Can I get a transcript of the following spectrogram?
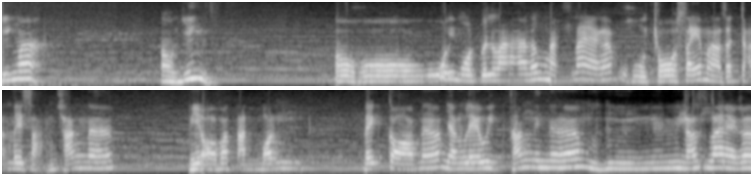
ยิงมาเอายิง โอ้โหหมดเวลาแล้วแมตช์แรกครับ โอ้โห โชว์เซฟมหัศจรรย์ไปสามครั้งนะครับ มีออกมาตัดบอลในกรอบนะครับ อย่างเร็วอีกครั้งหนึ่งนะครับนัดแรกก็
